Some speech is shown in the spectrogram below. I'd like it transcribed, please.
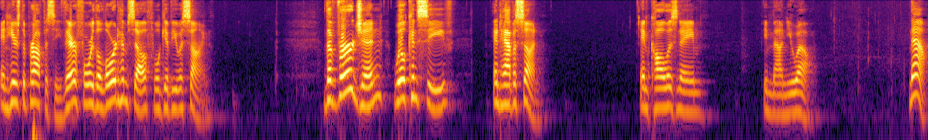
And here's the prophecy Therefore, the Lord himself will give you a sign. The virgin will conceive and have a son, and call his name Emmanuel. Now,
